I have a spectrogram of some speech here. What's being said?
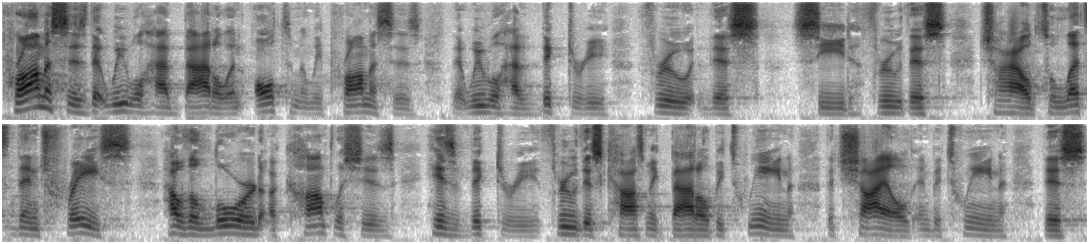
promises that we will have battle, and ultimately promises that we will have victory through this seed through this child. So let's then trace how the Lord accomplishes his victory through this cosmic battle between the child and between this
